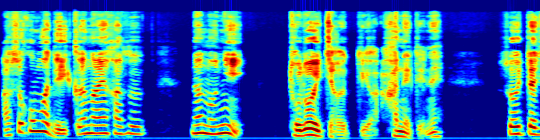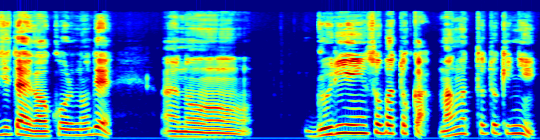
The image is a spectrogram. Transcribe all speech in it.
あそこまで行かないはずなのに届いちゃうっていう、跳ねてね。そういった事態が起こるので、あのー、グリーンそばとか曲がった時に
